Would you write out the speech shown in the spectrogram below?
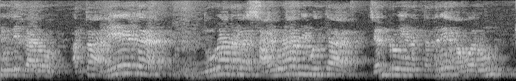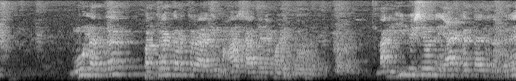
ಉಳಿದಿದ್ದಾರೋ ಅಂತ ಅನೇಕ ನೂರಾರಲ್ಲ ಸಾವಿರಾರು ಇವತ್ತ ಜನರು ಏನಂತಂದರೆ ಅವರು ಮೂಲತ ಪತ್ರಕರ್ತರಾಗಿ ಮಹಾ ಸಾಧನೆ ಮಾಡಿದ್ದವರು ನಾನು ಈ ವಿಷಯವನ್ನು ಯಾಕೆ ಹೇಳ್ತಾ ಇದ್ದೇನೆ ಅಂದರೆ,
